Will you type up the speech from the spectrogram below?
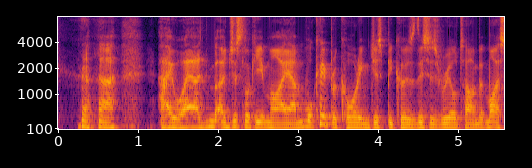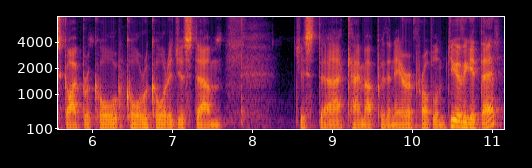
hey, wow. I'm just looking at my. Um, we'll keep recording just because this is real time, but my Skype record, call recorder just um, just uh, came up with an error problem. Do you ever get that?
